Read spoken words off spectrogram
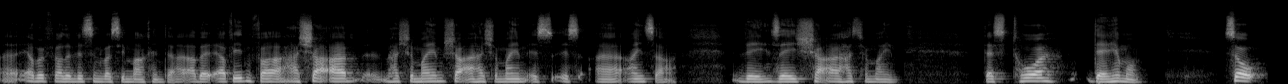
Elberfelder wissen, was sie machen da. Aber auf jeden Fall, Hashemayim, Sha'a Hashemayim ist, ist äh, Einzahl. Wie Se Sha'a Hashemayim. Das Tor der Himmel. So,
